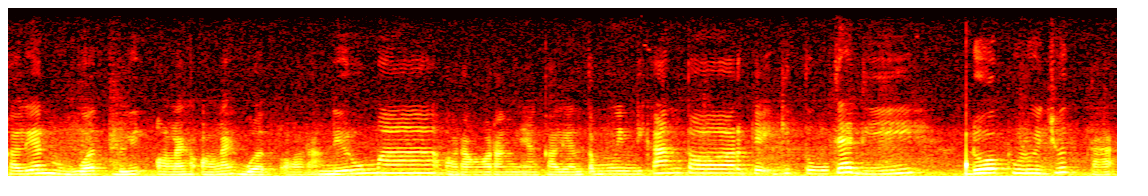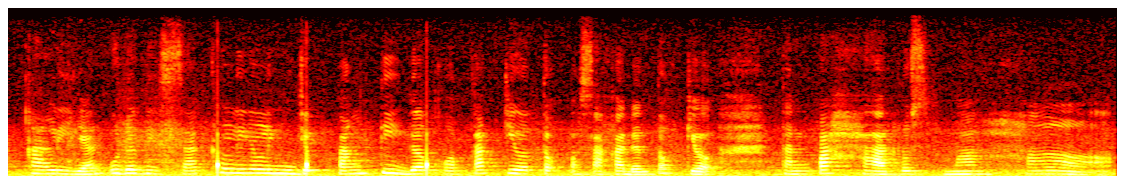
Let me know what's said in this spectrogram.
kalian membuat beli oleh-oleh buat orang di rumah orang-orang yang kalian temuin di kantor kayak gitu. Jadi 20 juta kalian udah bisa keliling Jepang tiga kota Kyoto, Osaka, dan Tokyo tanpa harus mahal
